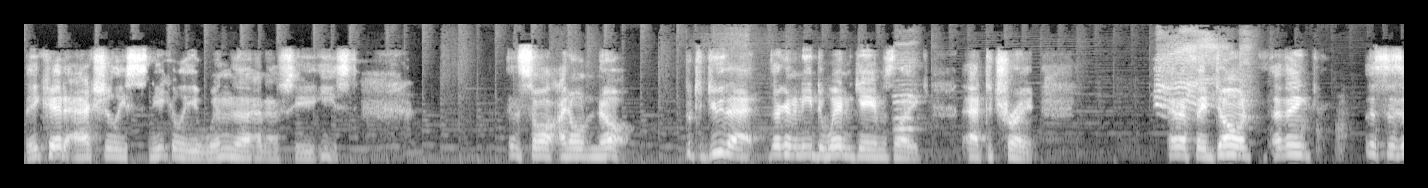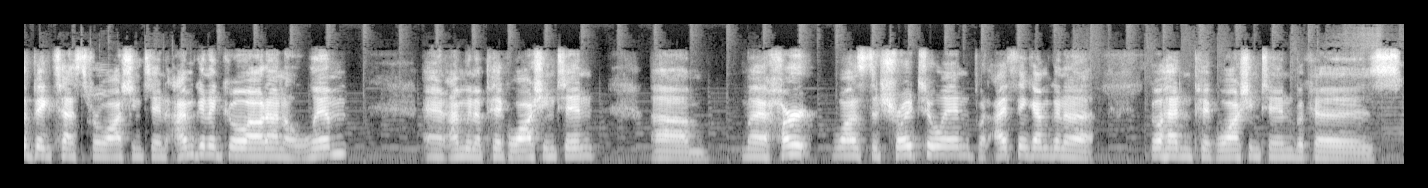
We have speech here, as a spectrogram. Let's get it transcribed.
they could actually sneakily win the NFC East. And so I don't know. But to do that, they're going to need to win games like at Detroit. And if they don't, I think this is a big test for Washington. I'm going to go out on a limb and I'm going to pick Washington. Um, my heart wants Detroit to win, but I think I'm going to go ahead and pick Washington because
